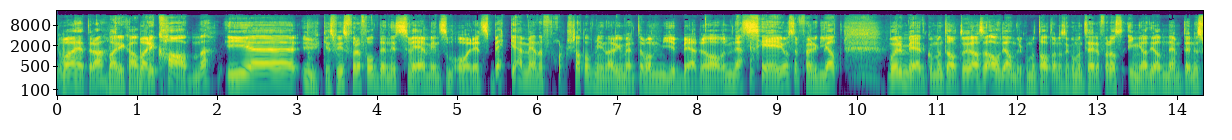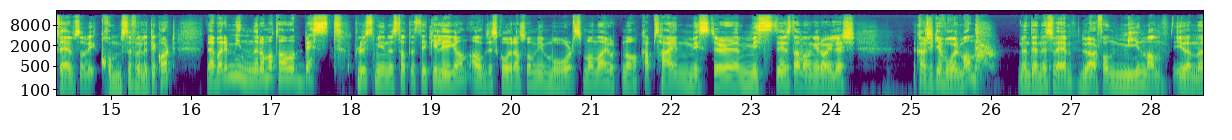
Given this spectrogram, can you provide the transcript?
hva heter det? Barrikadene. Barrikadene i uh, ukevis for å få Dennis Sveum inn som årets back. Jeg mener fortsatt at mine argumenter var mye bedre enn alle, men jeg ser jo selvfølgelig at våre medkommentatorer, altså alle de andre kommentatorene som kommenterer for oss, ingen av de hadde nevnt Dennis Sveum, så vi kom selvfølgelig til kort. Men jeg bare minner om at han hadde best pluss-minus-statistikk i ligaen. Aldri skåra så mye mål som han har gjort nå. Kaptein, mister, Mr. Stavanger Oilers. Kanskje ikke vår mann, men Dennis VM, du er i hvert fall min mann i denne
